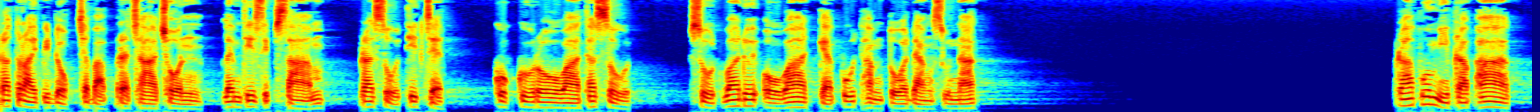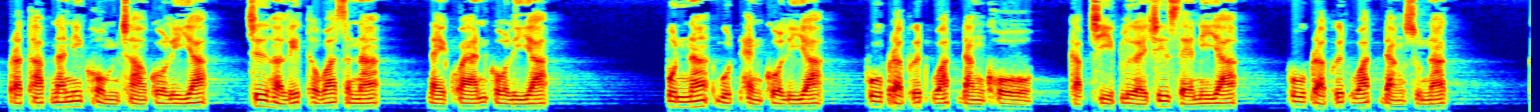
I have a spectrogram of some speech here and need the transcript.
พระไตรปิฎกฉบับประชาชน เล่มที่สิบสามพระสูตรที่เจ็ดกุกุโรวาทสูตร สูตรว่าด้วยโอวาทแก่ผู้ทำตัวดังสุนัข พระผู้มีพระภาค ประทับนนิคมชาวโกริยะ ชื่อหลิทวัสนะ ในแคว้นโกริยะ ปุณณะบุตรแห่งโกริยะ ผู้ประพฤติวัดดังโค กับชีเปลือยชื่อเสนิยะ ผู้ประพฤติวัดดังสุนัข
